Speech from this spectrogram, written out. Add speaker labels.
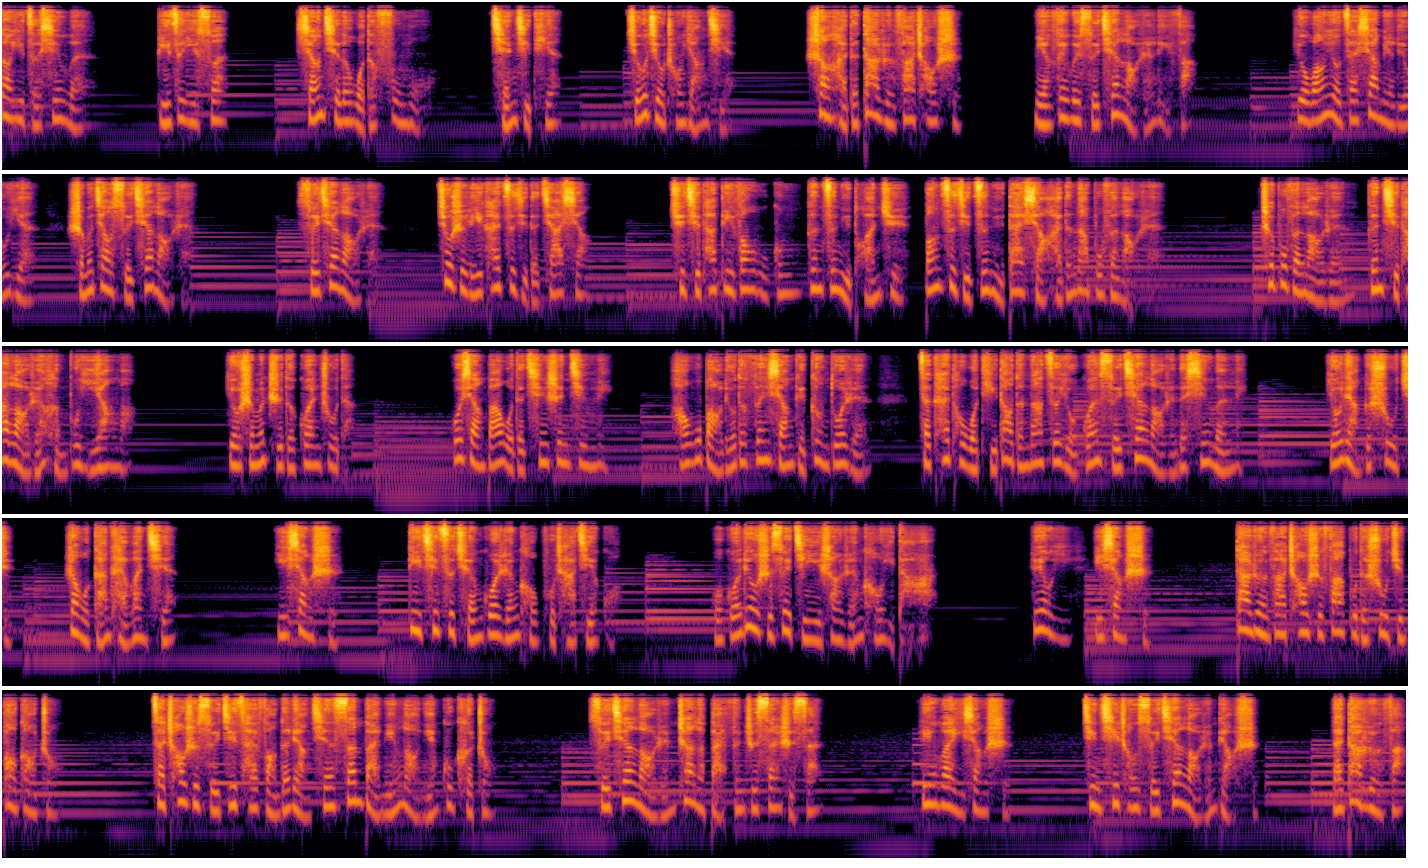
Speaker 1: 到一则新闻，鼻子一酸，想起了我的父母。前几天，九九重阳节，上海的大润发超市免费为随迁老人理发。有网友在下面留言：“什么叫随迁老人？随迁老人就是离开自己的家乡，去其他地方务工，跟子女团聚，帮自己子女带小孩的那部分老人。这部分老人跟其他老人很不一样吗？有什么值得关注的？我想把我的亲身经历毫无保留的分享给更多人。在开头我提到的那则有关随迁老人的新闻里，有两个数据。”让我感慨万千。一项是第七次全国人口普查结果，我国六十岁及以上人口已达二六亿。一项是大润发超市发布的数据报告中，在超市随机采访的两千三百名老年顾客中，随迁老人占了百分之三十三。另外一项是，近七成随迁老人表示来大润发。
